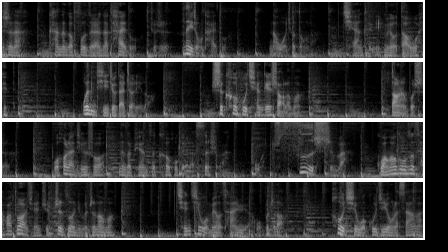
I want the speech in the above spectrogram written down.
是呢，看那个负责人的态度，就是那种态度，那我就懂了，钱肯定没有到位的。问题就在这里了，是客户钱给少了吗？当然不是了。我后来听说那个片子客户给了四十万，我去四十万，广告公司才花多少钱去制作？你们知道吗？前期我没有参与啊，我不知道。后期我估计用了三万，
